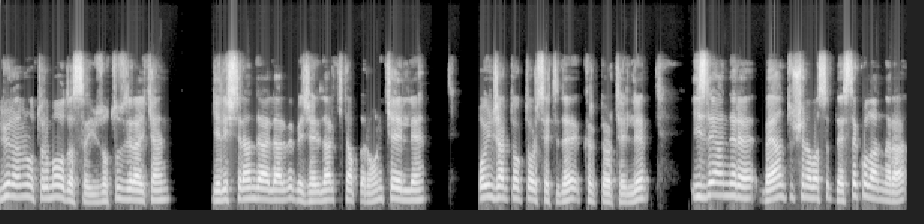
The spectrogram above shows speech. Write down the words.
Luna'nın oturma odası 130 lirayken geliştiren değerler ve beceriler kitapları 12.50. Oyuncak doktor seti de 44.50. İzleyenlere, beğen tuşuna basıp destek olanlara,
